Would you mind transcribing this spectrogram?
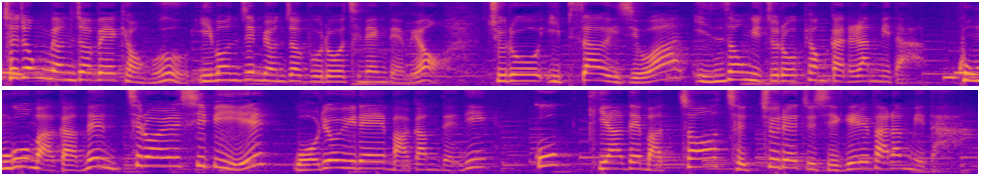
최종 면접의 경우 임원진 면접으로 진행되며 주로 입사 의지와 인성 위주로 평가를 합니다. 공고 마감은 7월 12일 월요일에 마감되니 꼭 기한에 맞춰 제출해 주시길 바랍니다.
